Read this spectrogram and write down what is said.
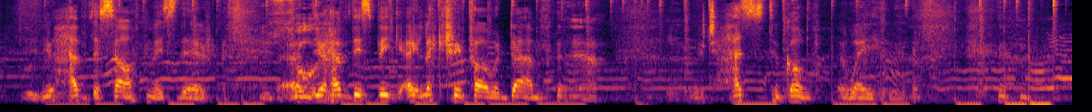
you have the Samis there, you you have this big electric powered dam, yeah. Which has to go away.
